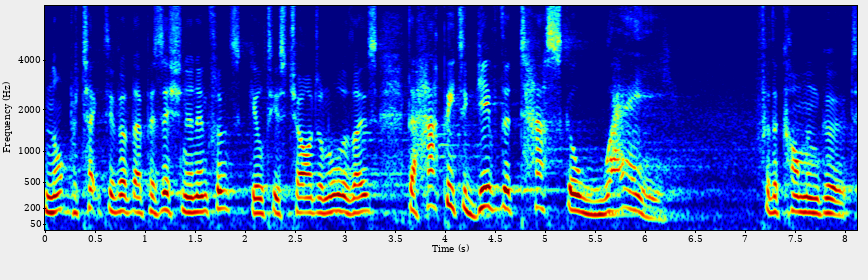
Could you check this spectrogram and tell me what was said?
not protective of their position and influence, guilty as charged on all of those. They're happy to give the task away for the common good.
